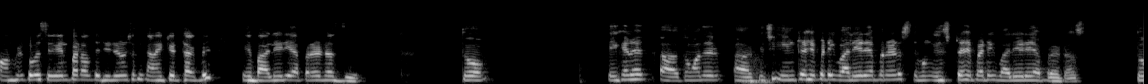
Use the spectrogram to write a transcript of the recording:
কনভার্ট করবে সেকেন্ড পার্ট অফ দ্য ডিউরেনামের সাথে কানেক্টেড থাকবে এই বাইলেরি অ্যাপারেটাস দিয়ে। তো এখানে তোমাদের কিছু ইন্টারহেপাটিক বাইলিয়ারি অ্যাপারেটাস এবং এক্সট্রাহেপাটিক বাইলিয়ারি অ্যাপারেটাস তো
